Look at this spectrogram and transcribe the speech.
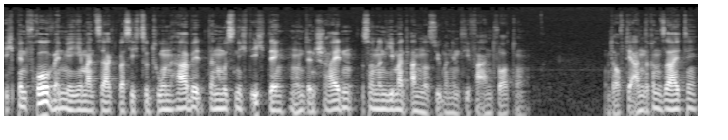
Ich bin froh, wenn mir jemand sagt, was ich zu tun habe, dann muss nicht ich denken und entscheiden, sondern jemand anders übernimmt die Verantwortung. Und auf der anderen Seite,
